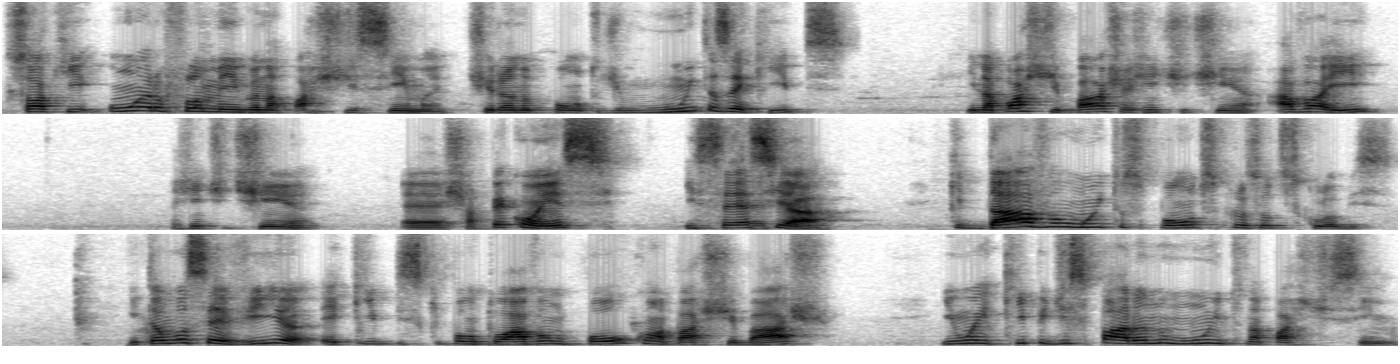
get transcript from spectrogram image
Só que um era o Flamengo na parte de cima, tirando ponto de muitas equipes. E na parte de baixo a gente tinha Havaí, a gente tinha é, Chapecoense e CSA, que davam muitos pontos para os outros clubes. Então você via equipes que pontuavam um pouco na parte de baixo e uma equipe disparando muito na parte de cima.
